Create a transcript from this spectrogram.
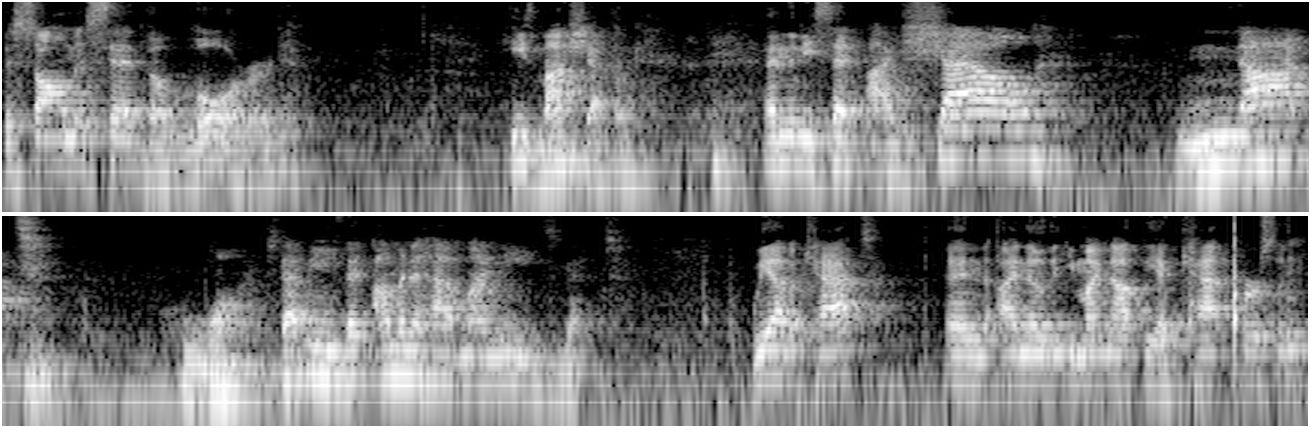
The psalmist said, The Lord, He's my shepherd. And then he said, I shall not want. That means that I'm going to have my needs met. We have a cat, and I know that you might not be a cat person.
